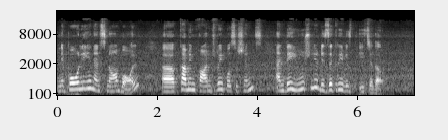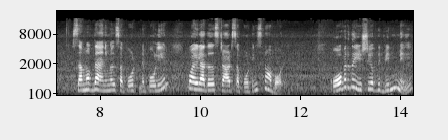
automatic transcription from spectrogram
Napoleon and Snowball uh, come in contrary positions and they usually disagree with each other. Some of the animals support Napoleon while others start supporting Snowball. Over the issue of the windmill,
